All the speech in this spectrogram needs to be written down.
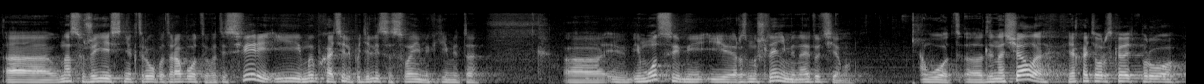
А, У нас уже есть некоторый опыт работы в этой сфере, и мы бы хотели поделиться своими какими-то а, эмоциями и размышлениями на эту тему. Вот. Для начала я хотел рассказать про,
